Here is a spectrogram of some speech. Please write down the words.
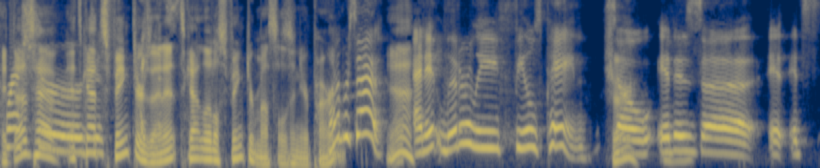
It does have. pressure It's got just sphincters in it. It's got little sphincter muscles in your part. Hundred percent. Yeah. And it literally feels pain. Sure. So it is uh it, it's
